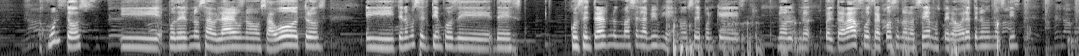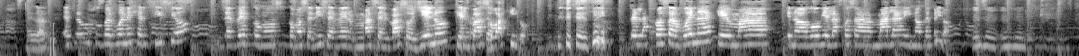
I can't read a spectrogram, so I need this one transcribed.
juntos y podernos hablar unos a otros y tenemos el tiempo de, de concentrarnos más en la Biblia. No sé por qué, no, no, por el trabajo, otra cosa no lo hacemos, pero ahora tenemos más tiempo. es un súper buen ejercicio de ver cómo, como se dice, ver más el vaso lleno que el vaso vacío. sí. Ver las cosas buenas que más que nos agobien las cosas malas y nos depriman. Ujú, ujú.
